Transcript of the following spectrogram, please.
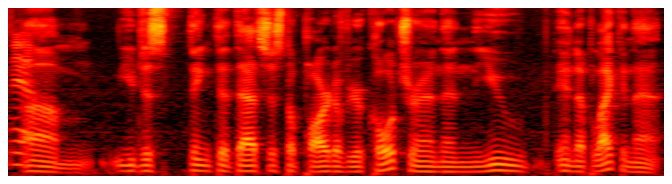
Yeah. um, you just think that that's just a part of your culture and then you end up liking that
